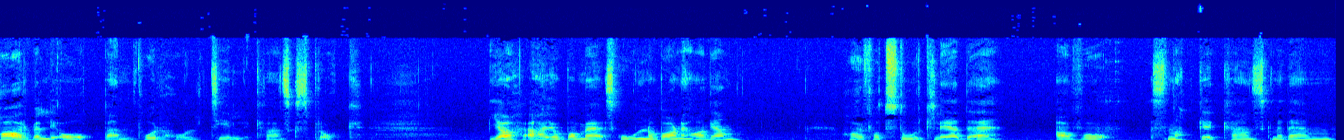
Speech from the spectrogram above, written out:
har veldig åpen forhold til kvensk språk. Ja, jeg har jobba med skolen og barnehagen. Har fått stor glede av å snakke kvensk med dem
